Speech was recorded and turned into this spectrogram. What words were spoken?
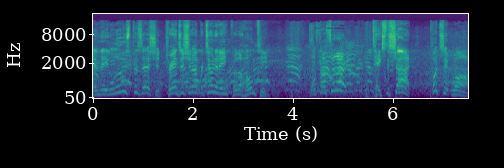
And they lose possession. Transition opportunity for the home team. Center. Takes the shot. Puts it wide.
